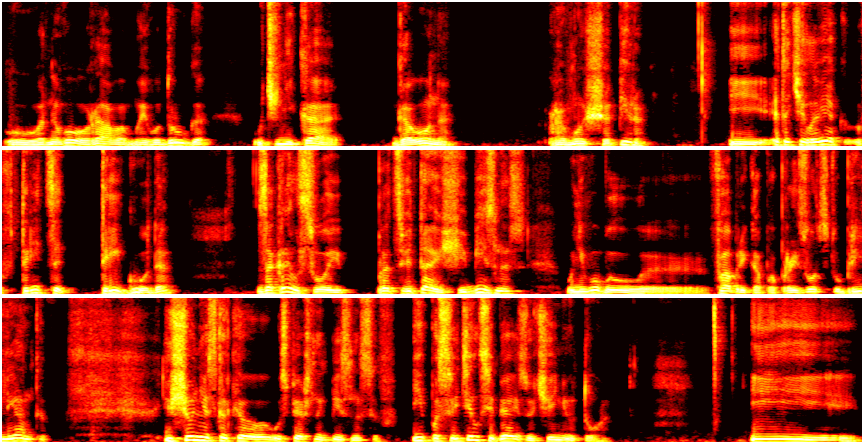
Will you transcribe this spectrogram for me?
у одного рава, моего друга, ученика Гаона Рамой Шапира. И этот человек в 33 года закрыл свой процветающий бизнес. У него был э, фабрика по производству бриллиантов. Еще несколько успешных бизнесов. И посвятил себя изучению Тора. И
